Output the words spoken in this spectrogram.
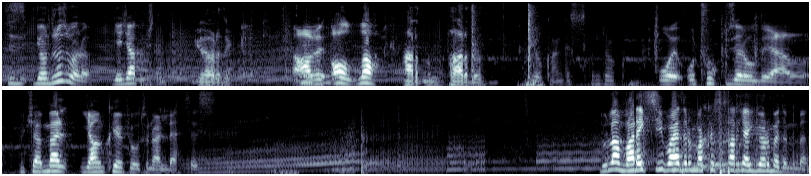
Siz gördünüz mü onu? Gece atmıştım. Gördük. Abi Allah. Pardon pardon. Yok kanka sıkıntı yok. O, o çok güzel oldu ya o. Mükemmel yankı yapıyor o tünelde ses. Dur lan Varex'i bayağıdır makas atarken görmedim ben.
